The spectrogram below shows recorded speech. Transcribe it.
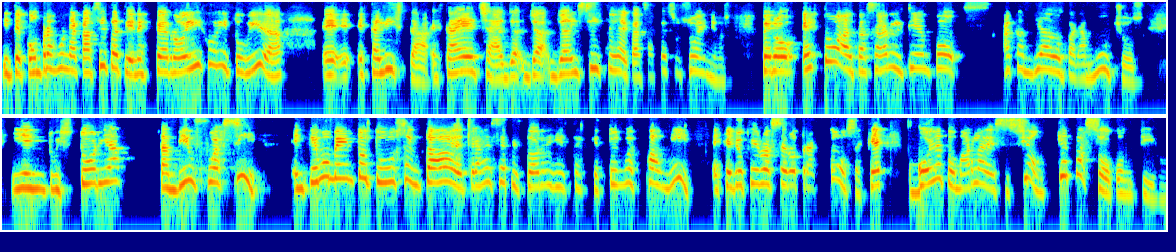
y te compras una casita, tienes perro, hijos y tu vida eh, eh, está lista, está hecha, ya, ya, ya hiciste y alcanzaste sus sueños. Pero esto al pasar el tiempo ha cambiado para muchos y en tu historia también fue así. ¿En qué momento tú sentada detrás de ese escritorio dijiste que esto no es para mí, es que yo quiero hacer otra cosa, es que voy a tomar la decisión? ¿Qué pasó contigo?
